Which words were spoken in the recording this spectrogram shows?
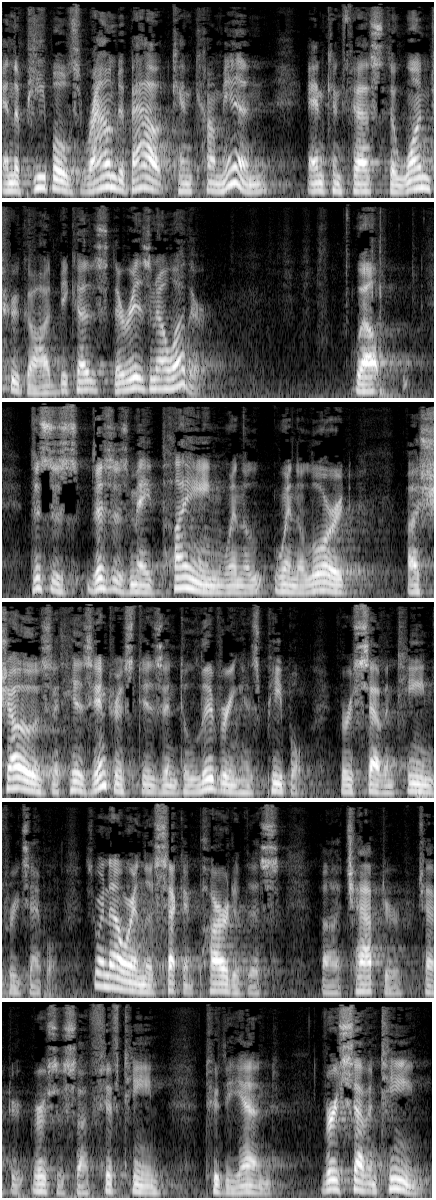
and the peoples round about can come in and confess the one true God because there is no other. Well, this is, this is made plain when the, when the Lord uh, shows that his interest is in delivering his people. Verse 17, for example. So we're now we're in the second part of this uh, chapter, chapter verses uh, 15 to the end. Verse 17,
